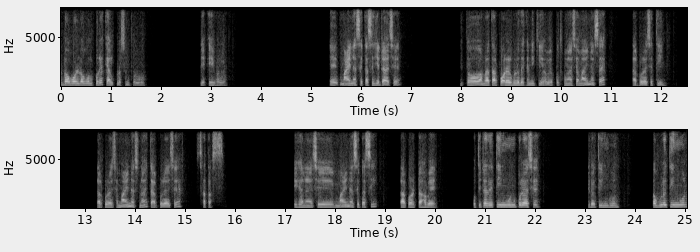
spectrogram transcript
ডবল ডবল করে ক্যালকুলেশন করব। যে এইভাবে। এই মাইনাস একাশি যেটা আছে তো আমরা তার পরেরগুলো দেখে নিই কি হবে। প্রথমে আছে মাইনাস এক, তারপরে আছে তিন, তারপরে আছে মাইনাস নয়, তারপরে আছে সাতাশ। এখানে আছে মাইনাস একাশি, তারপরটা হবে প্রতিটাতে তিন গুণ করে আছে, এটাও তিন গুণ, সবগুলো তিন গুণ।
